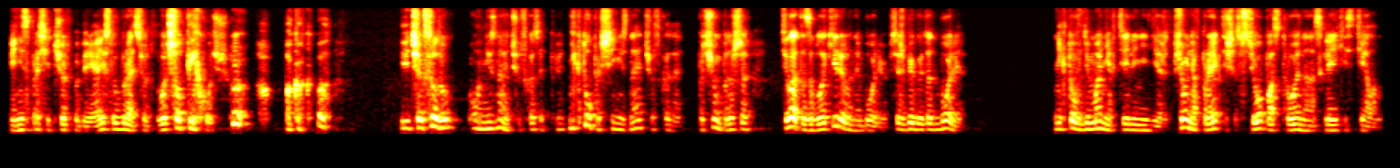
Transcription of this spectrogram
и не спросить, черт побери, а если убрать все это? Вот что ты хочешь? А, а как? А? И человек сразу, он не знает, что сказать. Никто почти не знает, что сказать. Почему? Потому что тела-то заблокированы болью. Все же бегают от боли никто внимания в теле не держит. Почему у меня в проекте сейчас все построено на склейке с телом?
